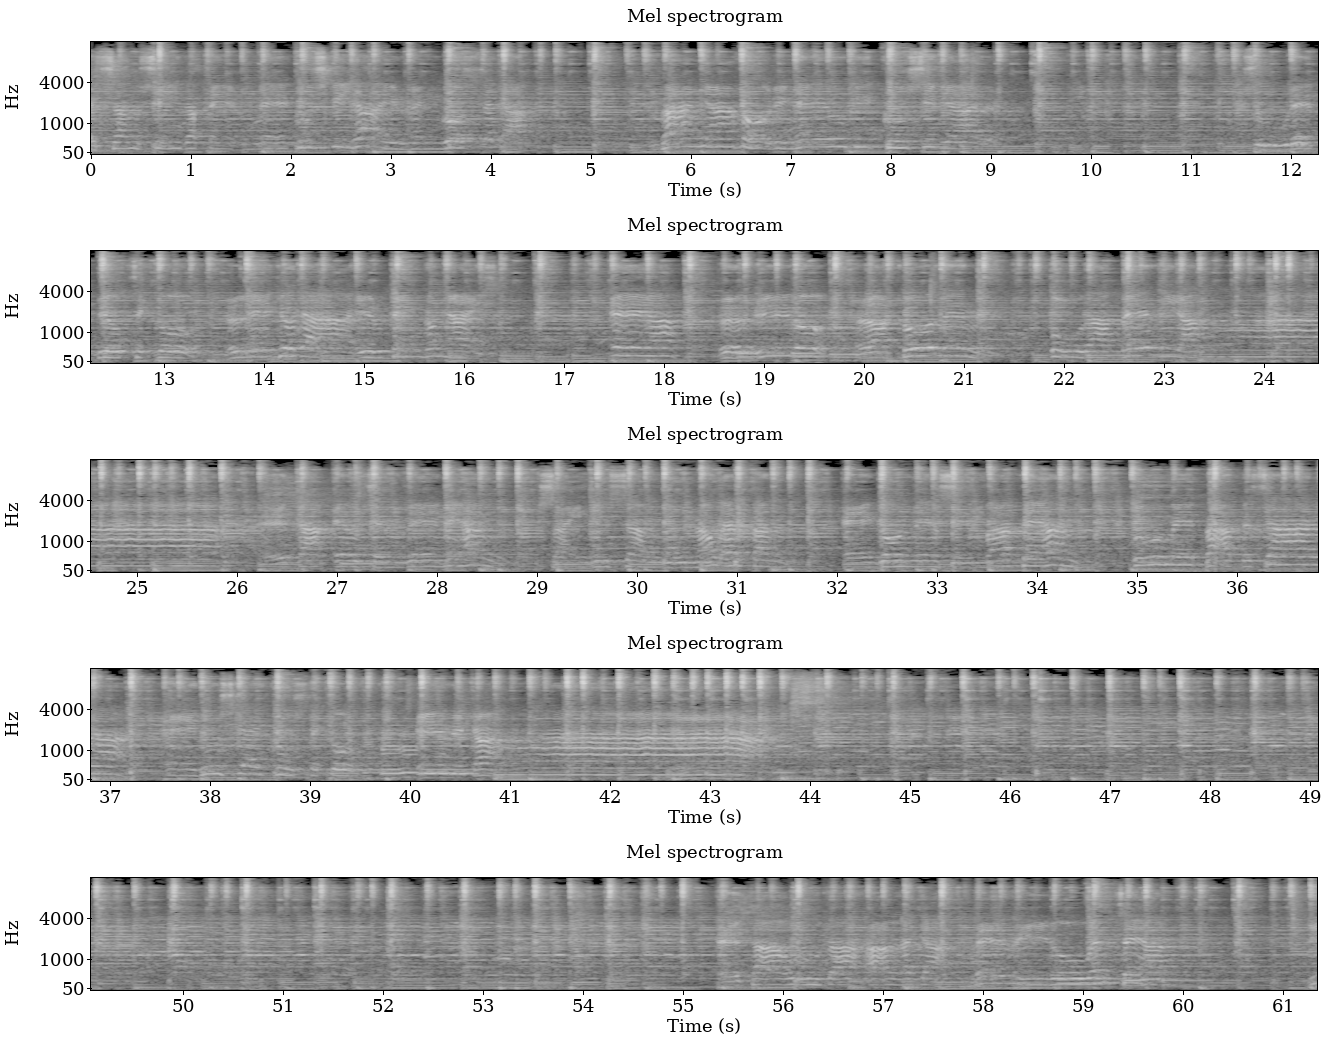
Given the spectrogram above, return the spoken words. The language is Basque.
Esan zidaten eguzkia irrengo zela. Baina hori neuk ikusi behar. Zure bihotzeko lehiora irtengo naiz. Ea berriro datorren bat bezala Eguzkia ikusteko irrika Eta uda alaia berriro etzean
